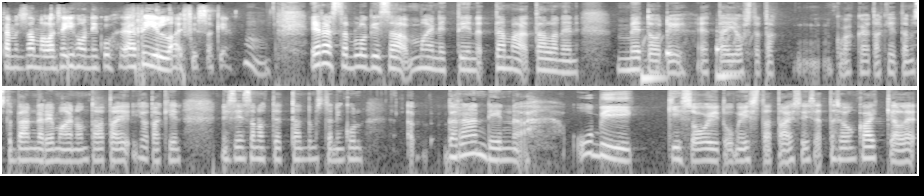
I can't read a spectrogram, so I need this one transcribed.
tämmöisen samanlaisen ihon niin kuin real lifeissakin. Hmm. Erässä blogissa mainittiin tämä tällainen metodi, että ei osteta vaikka jotakin tämmöistä bannerimainontaa tai jotakin, niin siinä sanottiin, että on tämmöistä niin kuin brändin ubikisoitumista, tai siis että se on kaikkialle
